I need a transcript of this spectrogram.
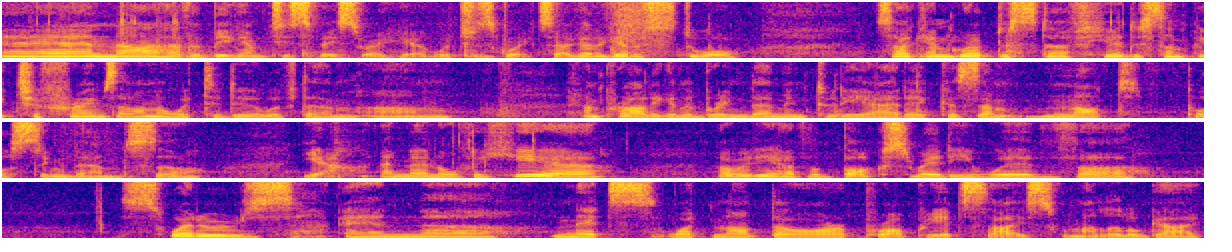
And now I have a big empty space right here which is great. So I gotta get a stool. So I can grab the stuff here. There's some picture frames. I don't know what to do with them. Um, I'm probably gonna bring them into the attic because I'm not posting them so yeah and then over here I already have a box ready with uh, sweaters and uh, knits whatnot that are appropriate size for my little guy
